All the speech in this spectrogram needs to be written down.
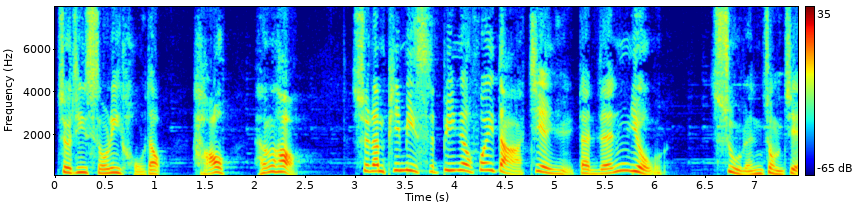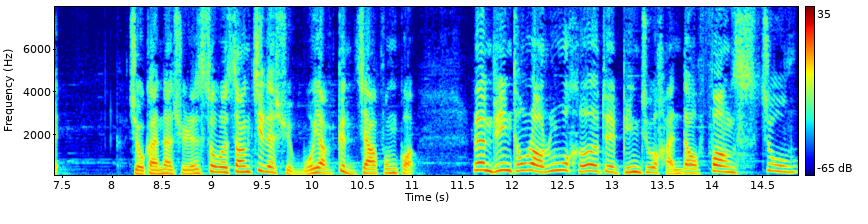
就听首领吼道：“好，很好！虽然拼命使兵刃挥打箭雨，但仍有数人中箭。就看那群人受了伤，见了血，模样更加疯狂。任凭童老如何对兵卒喊道：‘放住，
